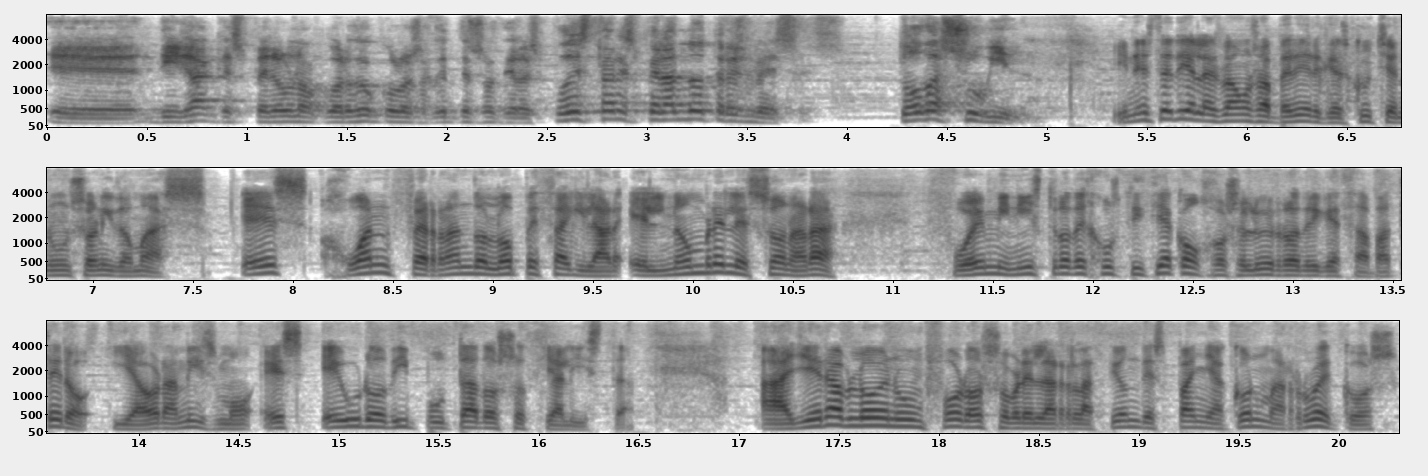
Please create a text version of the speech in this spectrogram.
eh, diga que espera un acuerdo con los agentes sociales. Puede estar esperando tres meses, toda su vida. Y en este día les vamos a pedir que escuchen un sonido más. Es Juan Fernando López Aguilar. El nombre les sonará. Fue ministro de Justicia con José Luis Rodríguez Zapatero y ahora mismo es eurodiputado socialista. Ayer habló en un foro sobre la relación de España con Marruecos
